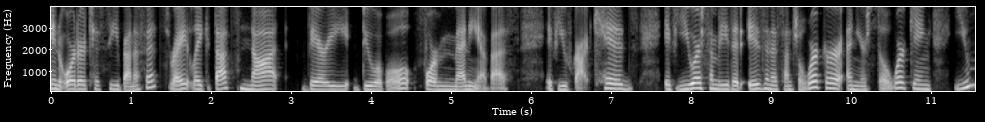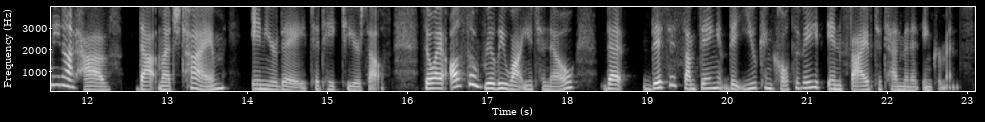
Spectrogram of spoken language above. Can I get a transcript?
in order to see benefits, right? Like that's not very doable for many of us. If you've got kids, if you are somebody that is an essential worker and you're still working, you may not have that much time in your day to take to yourself. So, I also really want you to know that this is something that you can cultivate in five to 10 minute increments.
